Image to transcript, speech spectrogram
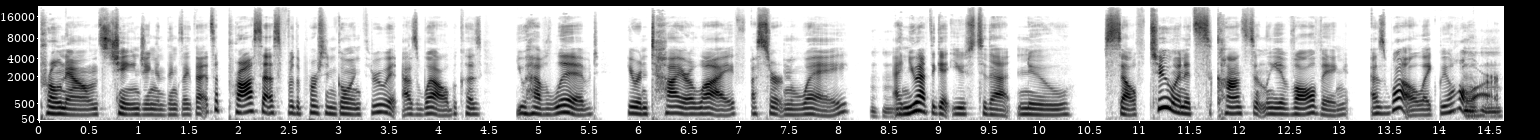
pronouns changing and things like that. It's a process for the person going through it as well because you have lived your entire life a certain way Mhm. and you have to get used to that new self too. And it's constantly evolving as well, like we all are. Mhm.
